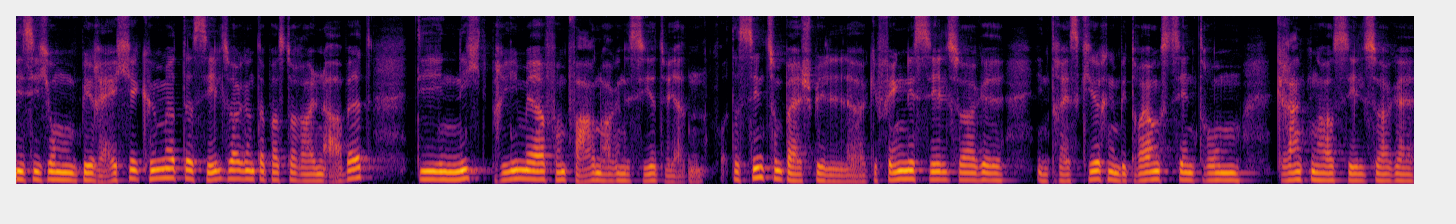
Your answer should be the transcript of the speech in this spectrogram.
die sich um Bereiche kümmert, der Seelsorge und der pastoralen Arbeit, die nicht primär vom Pfarren organisiert werden. Das sind zum Beispiel äh, Gefängnisseelsorge in Dreiskirchen im Betreuungszentrum, Krankenhausseelsorge,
